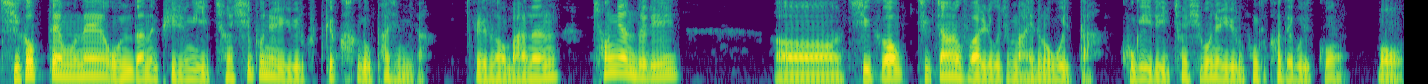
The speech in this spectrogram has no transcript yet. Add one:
직업 때문에 온다는 비중이 2015년 이후로 급격하게 높아집니다. 그래서 많은 청년들이 어, 직업 직장을 구하려고 좀 많이 들어오고 있다. 그게 이제 2015년 이후로 본격화되고 있고 뭐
